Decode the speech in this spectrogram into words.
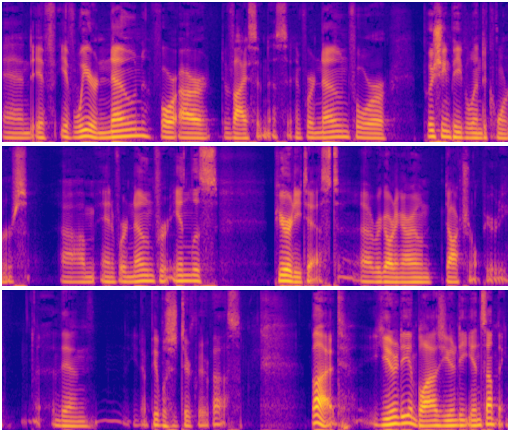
And if if we are known for our divisiveness, and if we're known for pushing people into corners, um, and if we're known for endless purity tests uh, regarding our own doctrinal purity, then you know people should steer clear of us. But unity implies unity in something,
